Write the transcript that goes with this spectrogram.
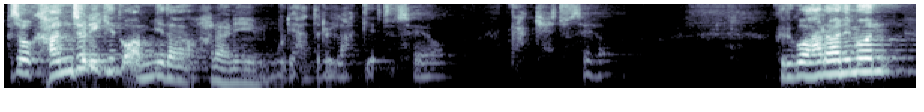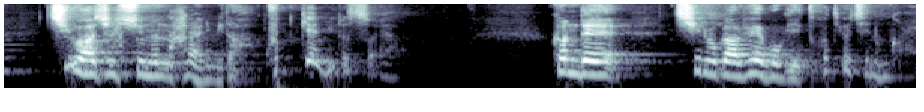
그래서 간절히 기도합니다. 하나님, 우리 아들을 낫게 해주세요. 낫게 해주세요. 그리고 하나님은 치유하실 수 있는 하나님이다. 굳게 믿었어요. 그런데 치료가 회복이 더뎌지는 거예요.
